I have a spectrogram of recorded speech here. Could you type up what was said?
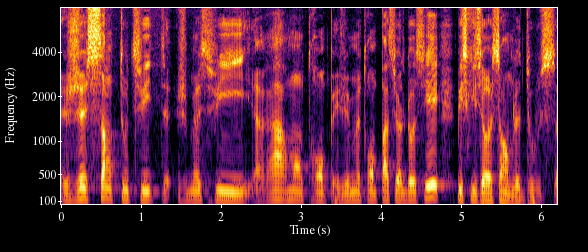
je sens tout de suite, je me suis rarement trompé. Je ne me trompe pas sur le dossier, puisqu'ils se ressemblent tous.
